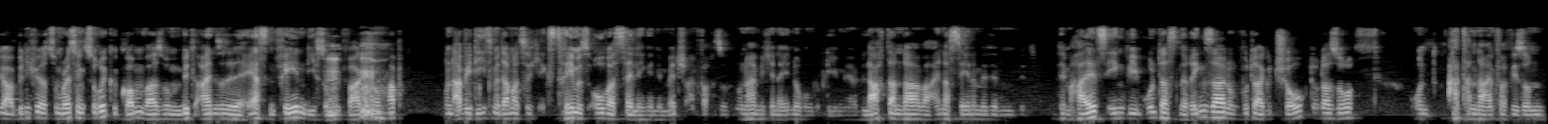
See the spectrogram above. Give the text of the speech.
ja, bin ich wieder zum Wrestling zurückgekommen, war so mit einer der ersten Fäden, die ich so mit wahrgenommen habe. Und ABD ist mir damals durch extremes Overselling in dem Match einfach so unheimlich in Erinnerung geblieben. Er lag dann da bei einer Szene mit dem, mit dem Hals irgendwie im untersten Ringseil und wurde da gechoked oder so und hat dann da einfach wie so ein,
